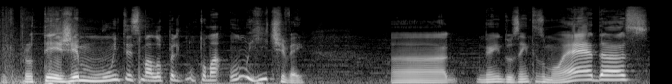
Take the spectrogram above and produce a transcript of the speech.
Tem que proteger muito esse maluco pra ele não tomar um hit, velho. Uh, ganhe 200 moedas.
